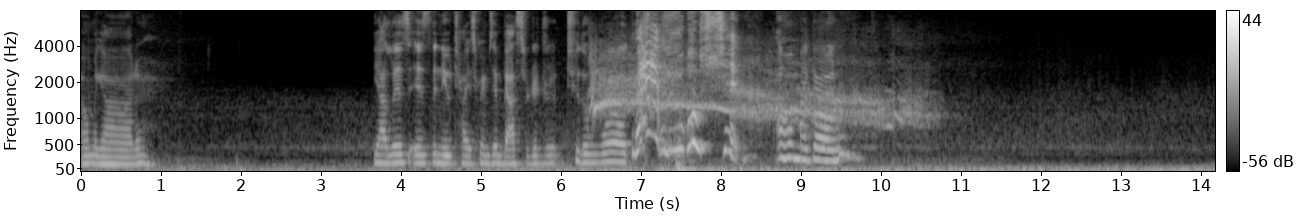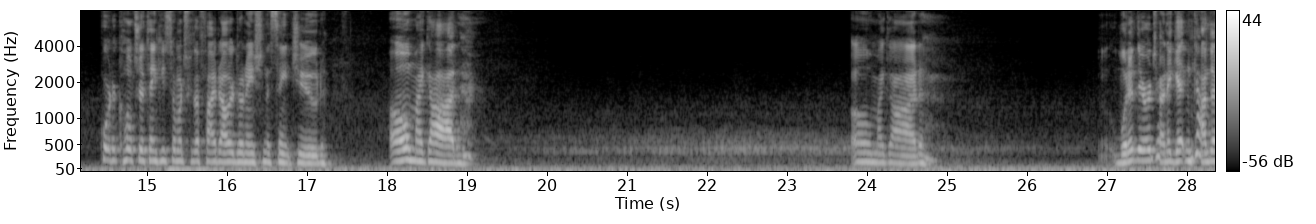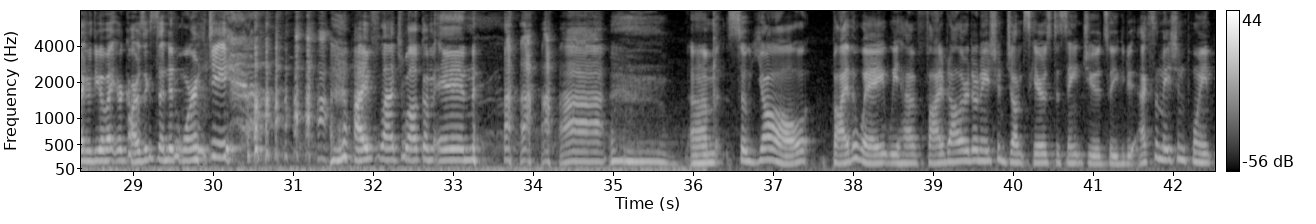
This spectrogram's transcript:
Oh my god. Yeah, Liz is the new Ty Screams ambassador to the world. Ah! Oh shit! Oh my god. Horticulture, thank you so much for the $5 donation to St. Jude. Oh my god. Oh my god. What if they were trying to get in contact with you about your car's extended warranty? Hi, Fletch. Welcome in. um, so y'all, by the way, we have $5 donation jump scares to St. Jude. So you can do exclamation point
